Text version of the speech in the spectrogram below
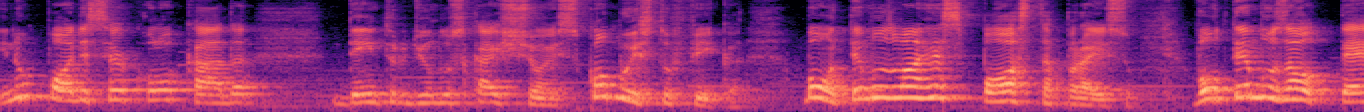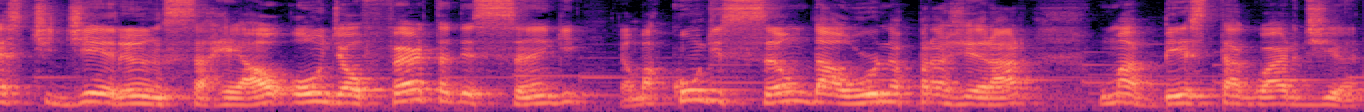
e não pode ser colocada dentro de um dos caixões. Como isto fica? Bom, temos uma resposta para isso. Voltemos ao teste de herança real, onde a oferta de sangue é uma condição da urna para gerar uma besta guardiã.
